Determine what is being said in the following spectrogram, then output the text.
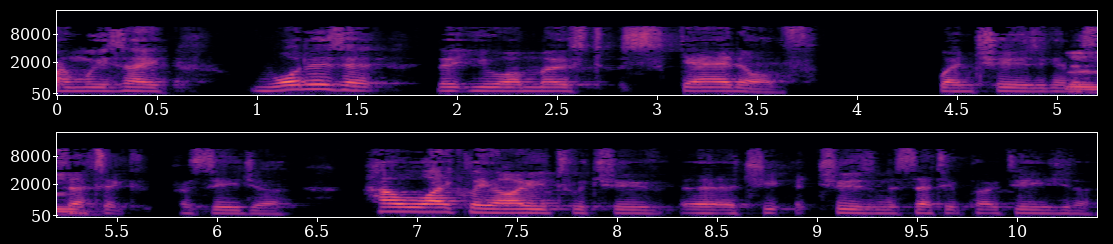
And we say what is it that you are most scared of when choosing an mm. aesthetic procedure? How likely are you to achieve, uh, choose an aesthetic procedure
